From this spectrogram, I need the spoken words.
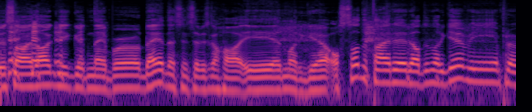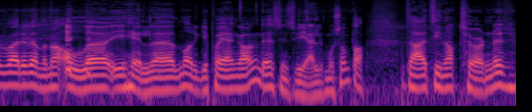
USA i dag. Good Neighbor Day. Det syns jeg vi skal ha i Norge også. Dette er Radio Norge. Vi prøver å være venner med alle i hele Norge på en gang. Det syns vi er litt morsomt, da. Det er Tina Turner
